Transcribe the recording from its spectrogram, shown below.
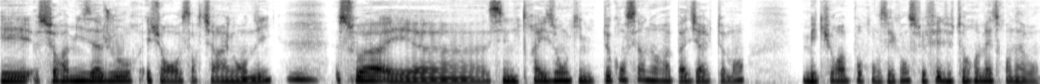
et sera mise à jour et tu en ressortiras grandi, Hmm. soit et euh, c'est une trahison qui ne te concernera pas directement, mais qui aura pour conséquence le fait de te remettre en avant.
